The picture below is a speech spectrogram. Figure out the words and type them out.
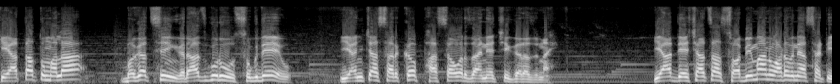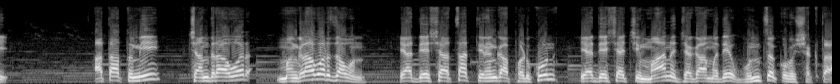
की आता तुम्हाला भगतसिंग राजगुरू सुखदेव यांच्यासारखं फासावर जाण्याची गरज नाही. या देशाचा स्वाभिमान वाढवण्यासाठी आता तुम्ही चंद्रावर मंगळावर जाऊन या देशाचा तिरंगा फडकून या देशाची मान जगामध्ये उंच करू शकता.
